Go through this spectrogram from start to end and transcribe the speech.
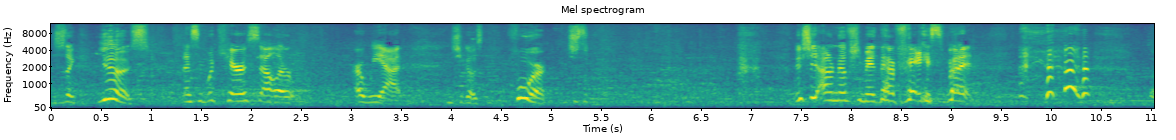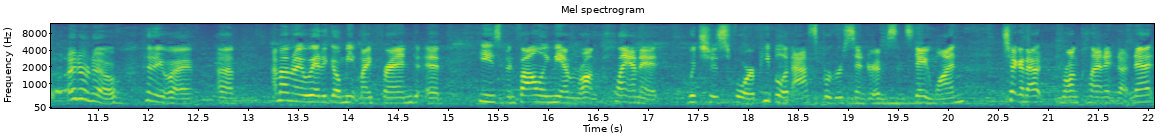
She's like, yes. And I said, what carousel are, are we at? And she goes, four. She's like, she, I don't know if she made that face, but I don't know. Anyway, um, I'm on my way to go meet my friend. and he's been following me on Wrong Planet, which is for people with Asperger's syndrome since day one. Check it out, wrongplanet.net.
